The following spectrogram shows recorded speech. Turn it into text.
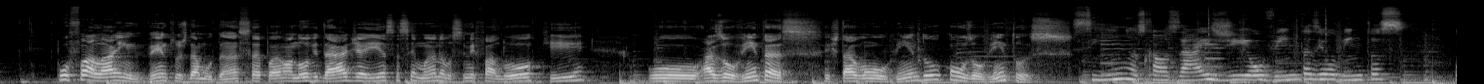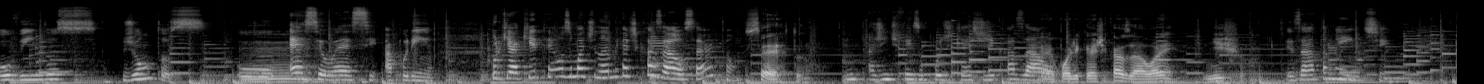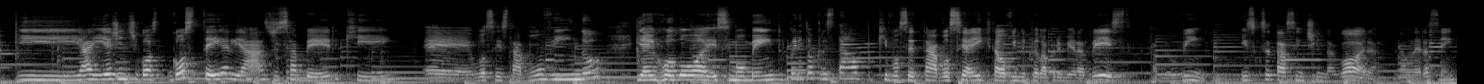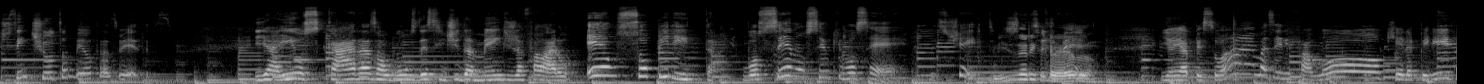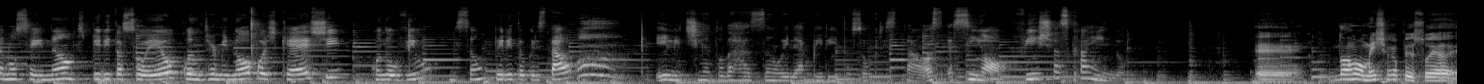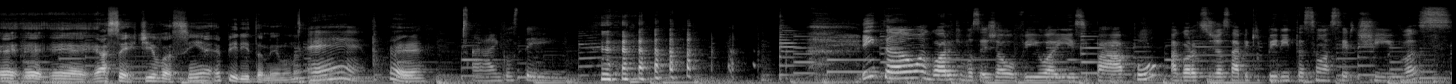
Por falar em ventos da mudança, uma novidade aí essa semana, você me falou que o, as ouvintas estavam ouvindo com os ouvintos? Sim, os casais de ouvintas e ouvintos ouvindos juntos. O hum. SOS Apurinho. Porque aqui temos uma dinâmica de casal, certo? Certo. A gente fez um podcast de casal. É, podcast de casal, olha. Nicho. Exatamente. E aí a gente gost... gostei, aliás, de saber que é, vocês estavam ouvindo e aí rolou esse momento perito cristal que você tá, você aí que tá ouvindo pela primeira vez, tá me ouvindo? Isso que você tá sentindo agora, a galera sente, sentiu também outras vezes. E aí os caras, alguns decididamente já falaram: "Eu sou perita. Você não sei o que você é". Desse jeito. Misericórdia. E aí a pessoa, ah, mas ele falou que ele é perita, não sei não, que perita sou eu. Quando terminou o podcast, quando ouviu Missão Perita ou Cristal, ele tinha toda a razão, ele é a perita, eu sou cristal. Assim, ó, fichas caindo. É, normalmente a pessoa é, é, é, é assertiva assim, é, perita mesmo, né? É? É. Ai, gostei. então, agora que você já ouviu aí esse papo, agora que você já sabe que peritas são assertivas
